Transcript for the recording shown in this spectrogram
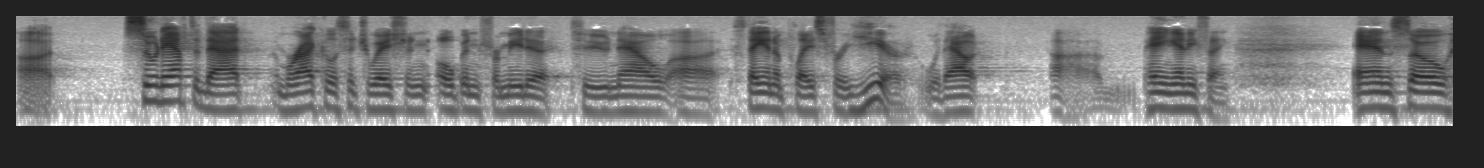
uh, soon after that, a miraculous situation opened for me to, to now uh, stay in a place for a year without uh, paying anything. And so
